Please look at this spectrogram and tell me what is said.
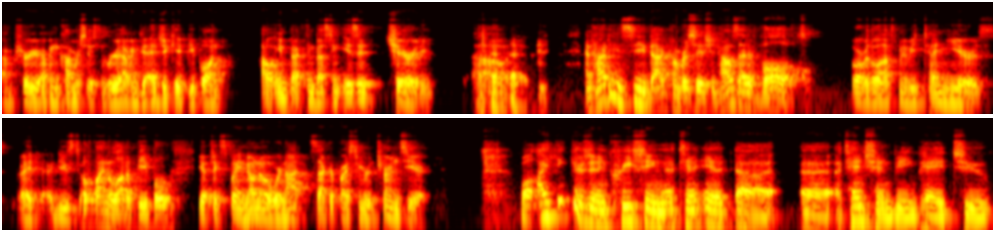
i'm sure you're having conversations where you're having to educate people on how impact investing isn't charity. Um, and how do you see that conversation? How's that evolved over the last maybe 10 years, right? Do you still find a lot of people you have to explain, no, no, we're not sacrificing returns here? Well, I think there's an increasing atten- uh, uh, attention being paid to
